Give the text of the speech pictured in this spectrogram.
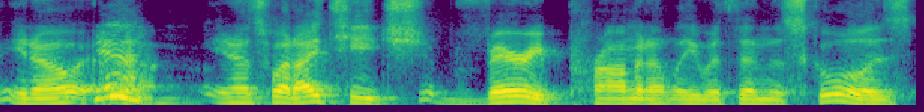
You know, Yeah. um, you know, it's what I teach very prominently within the school is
